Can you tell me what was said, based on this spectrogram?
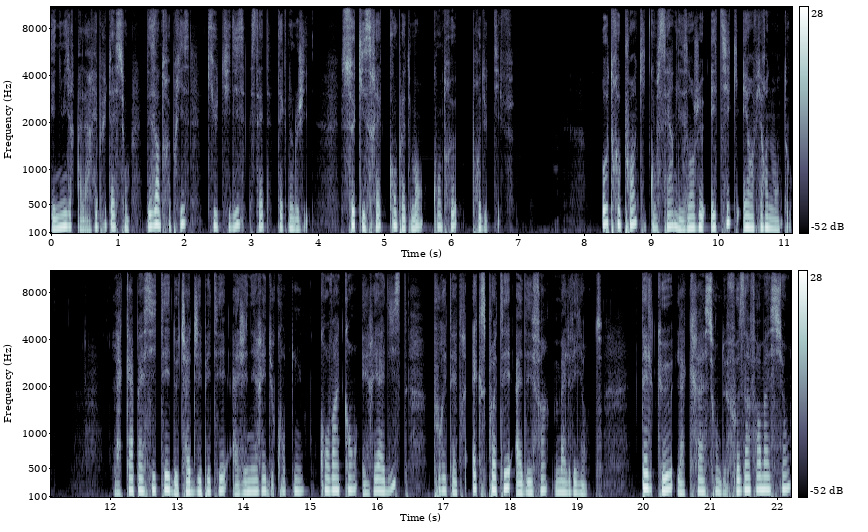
et nuire à la réputation des entreprises qui utilisent cette technologie ce qui serait complètement contre-productif. Autre point qui concerne les enjeux éthiques et environnementaux. La capacité de ChatGPT à générer du contenu convaincant et réaliste pourrait être exploitée à des fins malveillantes, telles que la création de fausses informations,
